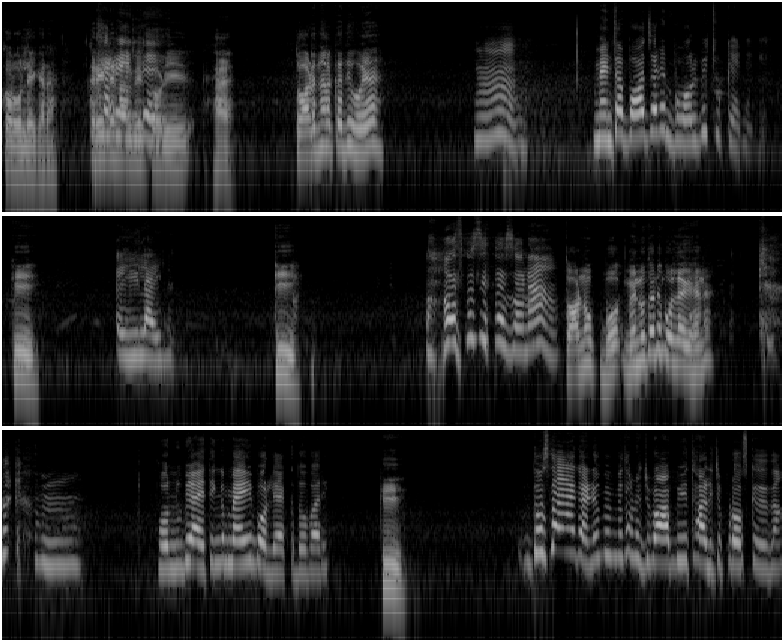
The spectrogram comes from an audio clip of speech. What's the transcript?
ਕਰੋਲੇ ਕਰਾਂ। ਕਰੇਲੇ ਨਾਲ ਵੀ ਕਰੇਲੇ। ਕੌੜੀ ਹੈ। ਤੁਹਾਡੇ ਨਾਲ ਕਦੀ ਹੋਇਆ? ਹੈ? ਹੂੰ ਮੈਂ ਤਾਂ ਬਹੁਤ ਜਣੇ ਬੋਲ ਵੀ ਚੁੱਕੇ ਨੇ ਕੀ? ਇਹੀ ਲਾਈਨ। ਕੀ? ਤੁਸੀਂ ਦੱਸੋ ਨਾ। ਤੁਹਾਨੂੰ ਬੋ- ਮੈਨੂੰ ਤਾਂ ਨਹੀਂ ਬੋਲਿਆ ਕਿਸੇ ਨੇ? ਹਮ, ਤੁਹਾਨੂੰ ਵੀ ਆਈ ਥਿੰਕ ਮੈਂ ਹੀ ਬੋਲਿਆ ਇੱਕ ਦੋ ਵਾਰੀ। ਕੀ? ਤੁਸੀਂ ਐ ਕਹਿੰਦੇ ਹੋ ਵੀ ਮੈਂ ਤੁਹਾਨੂੰ ਜਵਾਬ ਵੀ ਥਾਲੀ ਚ ਪੜੋਸ ਕੇ ਦੇ ਦਾਂ।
